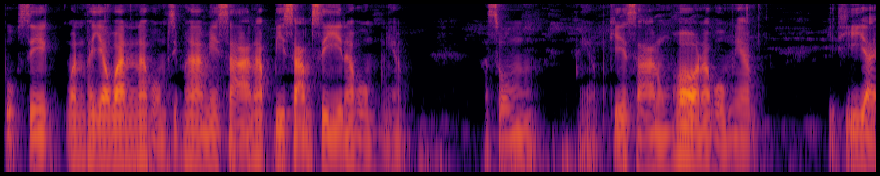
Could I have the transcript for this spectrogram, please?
ปลุกเสกวันพยาวันนะผมสิบห้าเมษายนนะครับปีสามสี่นะผมเนี่ยครับผสมเนี่ยครับเกษาหลวงพ่อนะผมเนี่ยครับพิธีใหญ่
